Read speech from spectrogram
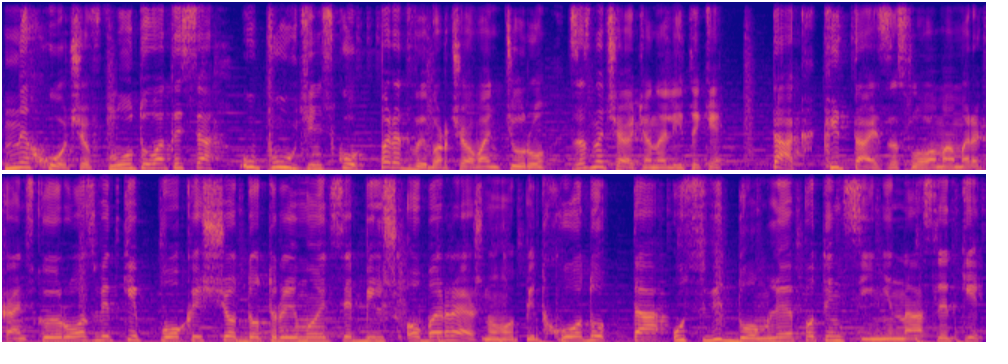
не хоче вплутуватися у путінську передвиборчу авантюру, зазначають аналітики. Так, Китай, за словами американської розвідки, поки що дотримується більш обережного підходу та усвідомлює потенційні наслідки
